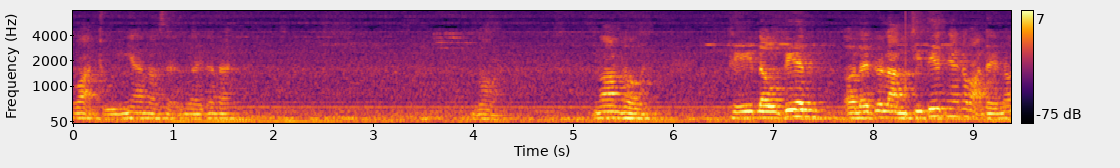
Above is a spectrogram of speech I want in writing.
các bạn chú ý nha, nó sẽ lấy ra đây. Rồi. Ngon rồi. Thì đầu tiên, ở đây tôi làm chi tiết nhé, các bạn thấy nó,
